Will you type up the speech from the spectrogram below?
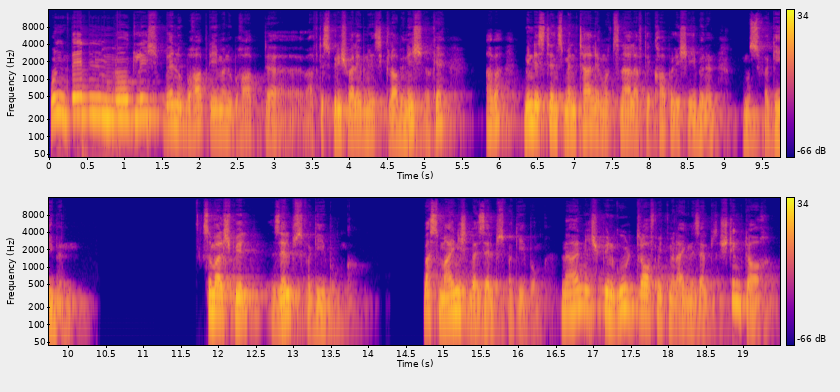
Und wenn möglich, wenn überhaupt jemand überhaupt äh, auf der spirituellen Ebene ist, ich glaube nicht, okay? Aber mindestens mental, emotional auf der körperlichen Ebene muss vergeben. Zum Beispiel Selbstvergebung. Was meine ich bei Selbstvergebung? Nein, ich bin gut drauf mit meinem eigenen Selbst. Stimmt doch.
